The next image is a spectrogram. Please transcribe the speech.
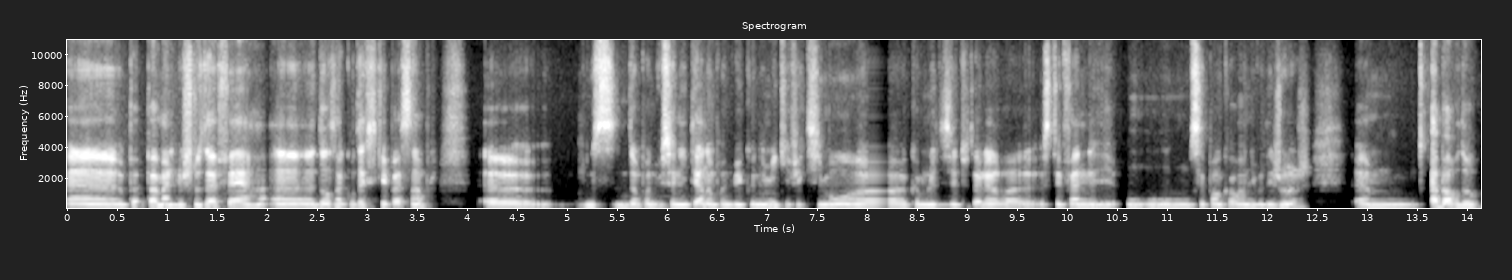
Euh, pas, mal de choses à faire euh, dans un contexte qui n'est pas simple. Euh, d'un point de vue sanitaire, d'un point de vue économique, effectivement, comme le disait tout à l'heure Stéphane, on ne sait pas encore au niveau des jauges. à Bordeaux,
